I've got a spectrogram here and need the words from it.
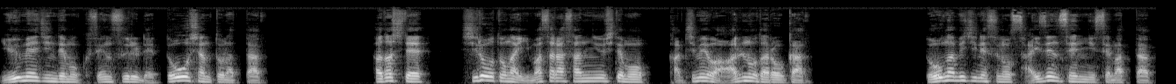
有名人でも苦戦するレッドオーシャンとなった。果たして素人が今更参入しても勝ち目はあるのだろうか動画ビジネスの最前線に迫った。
